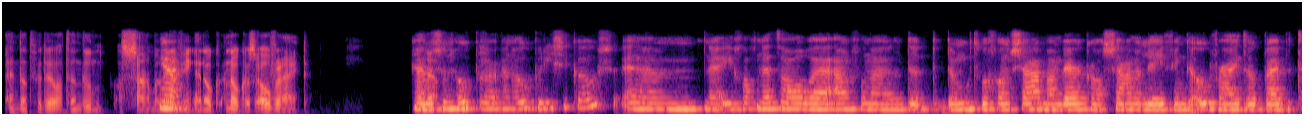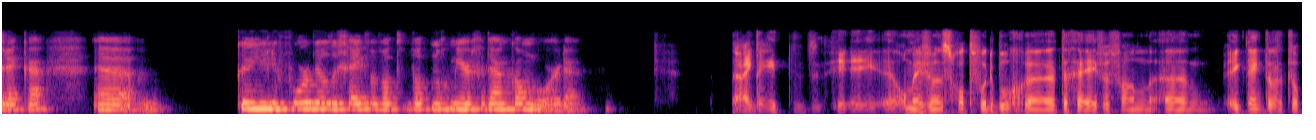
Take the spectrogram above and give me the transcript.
En dat we er wat aan doen als samenleving ja. en, ook, en ook als overheid. Ja, dus een hoop, eh, een hoop risico's. Um, nou, je gaf net al uh, aan van uh, de, de, daar moeten we gewoon samen aan werken als samenleving, de overheid ook bij betrekken. Uh, kunnen jullie voorbeelden geven wat, wat nog meer gedaan kan worden? Nou, ik denk, om even een schot voor de boeg uh, te geven, van, uh, ik denk dat het op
